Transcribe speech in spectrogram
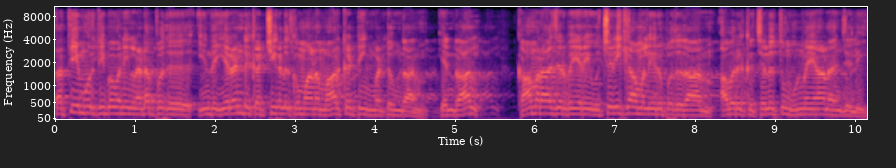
சத்தியமூர்த்தி பவனில் நடப்பது இந்த இரண்டு கட்சிகளுக்குமான மார்க்கெட்டிங் மட்டும்தான். என்றால் காமராஜர் பெயரை உச்சரிக்காமல் இருப்பதுதான் அவருக்கு செலுத்தும் உண்மையான அஞ்சலி.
